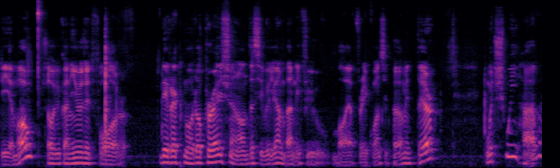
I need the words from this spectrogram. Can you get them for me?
DMO, so you can use it for direct mode operation on the civilian band if you buy a frequency permit there, which we have.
